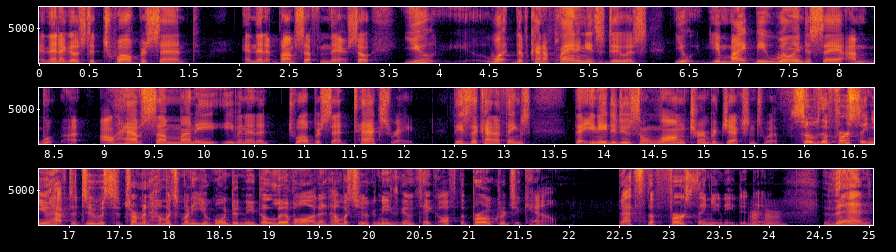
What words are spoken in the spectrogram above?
and then it goes to twelve percent, and then it bumps up from there. So you, what the kind of planning needs to do is you you might be willing to say I'm uh, I'll have some money even in a twelve percent tax rate. These are the kind of things that you need to do some long term projections with. so the first thing you have to do is determine how much money you're going to need to live on and how much you're going to take off the brokerage account. That's the first thing you need to do. Then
